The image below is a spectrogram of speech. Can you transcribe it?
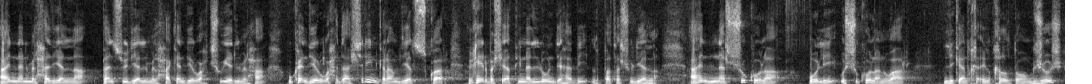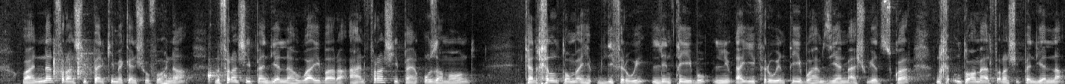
عندنا الملحة ديالنا pincée ديال الملحة كندير واحد شوية ديال الملحة وكنديروا واحد 20 غرام ديال السكر غير باش يعطينا اللون الذهبي لل pâte à choux ديالنا. عندنا ال chocolat au lait وال chocolat noir اللي كنخلطوهم بجوج وعندنا ال frangipane كما كنشوفوا هنا. ال frangipane ديالنا هو عبارة عن frangipane aux amandes كنخلطوا معاه بدي فروي اللي نطيبوا اللي أي فروي نطيبوها مزيان مع شوية السكر نخلطوها مع الفرانشيبان ديالنا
